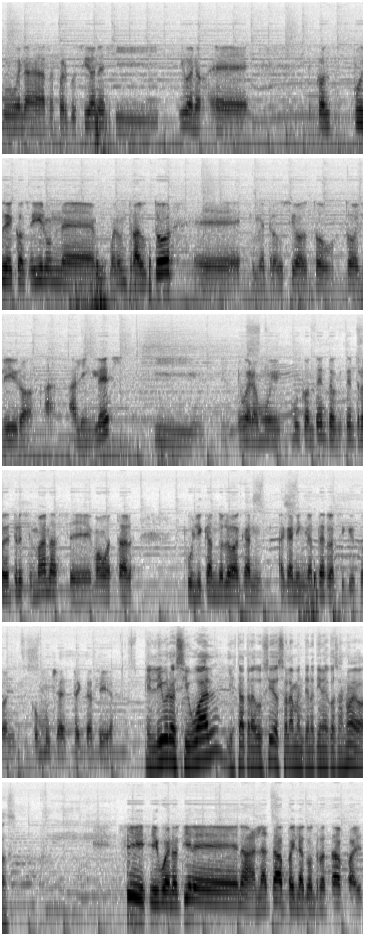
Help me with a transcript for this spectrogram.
muy buenas repercusiones y, bueno eh, pude conseguir un eh, bueno un traductor eh, que me tradució todo, todo el libro al inglés y, bueno muy muy contento dentro de tres semanas vamos a estar publicándolo acá en, acá en Inglaterra, así que con, con mucha expectativa. ¿El libro es igual y está traducido solamente, no tiene cosas nuevas? Sí, sí, bueno, tiene nada, la tapa y la contratapa es,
